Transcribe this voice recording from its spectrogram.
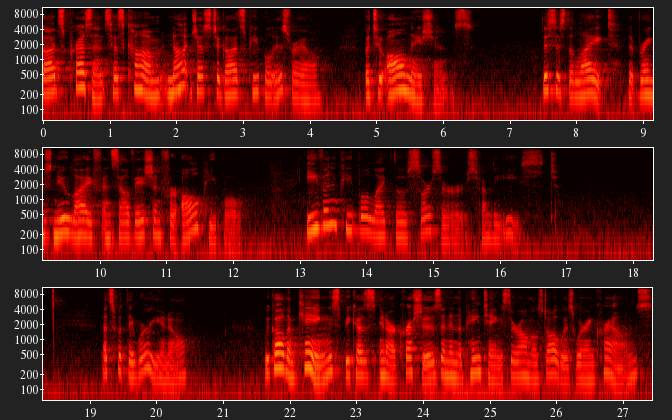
God's presence has come not just to God's people Israel, but to all nations. This is the light that brings new life and salvation for all people, even people like those sorcerers from the East. That's what they were, you know. We call them kings because in our crèches and in the paintings, they're almost always wearing crowns.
